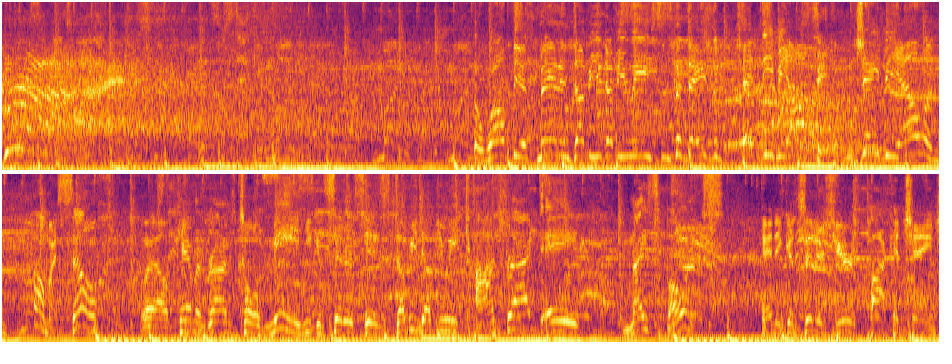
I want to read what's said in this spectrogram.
Grimes. Wealthiest man in WWE since the days of Ted DiBiase, JBL, and oh, myself. Well, Cameron Grimes told me he considers his WWE contract a nice bonus. And he considers yours pocket change.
